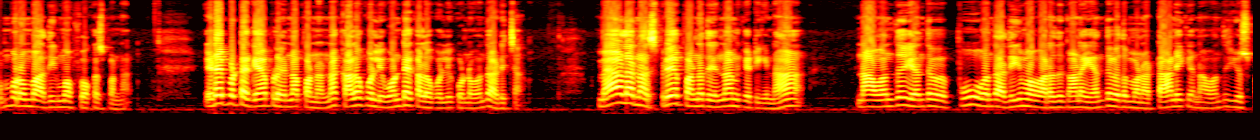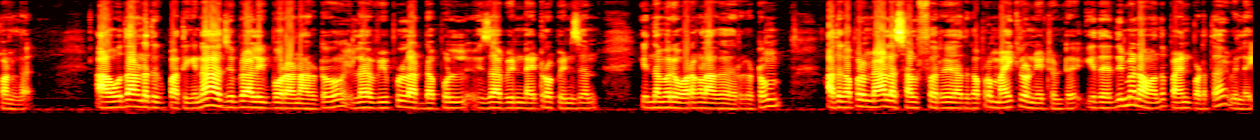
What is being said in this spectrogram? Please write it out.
ரொம்ப ரொம்ப அதிகமாக ஃபோக்கஸ் பண்ணேன். இடைப்பட்ட கேப்பில் என்ன பண்ணேன்னா களைக்கொல்லி ஒன்றே களைக்கொல்லி கொண்டு வந்து அடித்தேன் மேலே நான் ஸ்ப்ரே பண்ணது என்னான்னு கேட்டிங்கன்னா நான் வந்து எந்த பூ வந்து அதிகமாக வர்றதுக்கான எந்த விதமான டானிக்கை நான் வந்து யூஸ் பண்ணல. உதாரணத்துக்கு பார்த்தீங்கன்னா ஜிப்ராலிக் போரானாக இருக்கட்டும் இல்லை விப்புல் ஆர் டப்புல் இசாபின் நைட்ரோபென்சன் இந்த மாதிரி உரங்களாக இருக்கட்டும் அதுக்கப்புறம் மேலே சல்ஃபரு அதுக்கப்புறம் மைக்ரோ நியூட்ரண்ட்டு இது எதுவுமே நான் வந்து பயன்படுத்தவில்லை.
